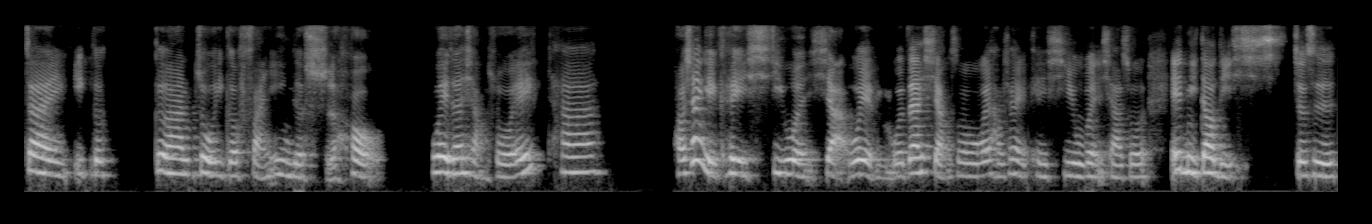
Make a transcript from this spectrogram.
在一个个案做一个反应的时候，我也在想说，诶，他好像也可以细问一下。我也我在想说，我也好像也可以细问一下，说，诶，你到底就是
